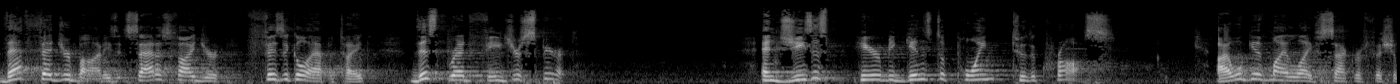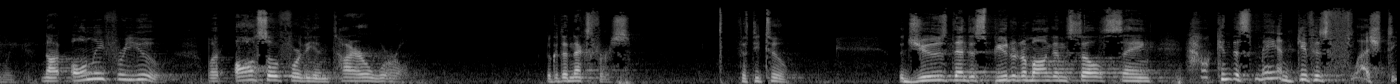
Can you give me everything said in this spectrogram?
That fed your bodies, it satisfied your physical appetite. This bread feeds your spirit. And Jesus here begins to point to the cross. I will give my life sacrificially, not only for you, but also for the entire world. Look at the next verse 52. The Jews then disputed among themselves, saying, How can this man give his flesh to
